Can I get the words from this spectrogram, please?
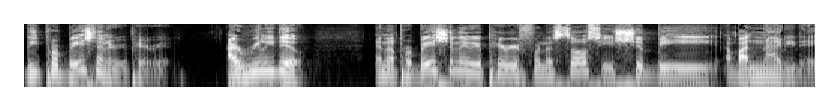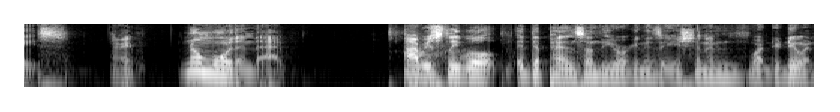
the probationary period. I really do. And a probationary period for an associate should be about 90 days, right? No more than that. Obviously, well, it depends on the organization and what they're doing,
